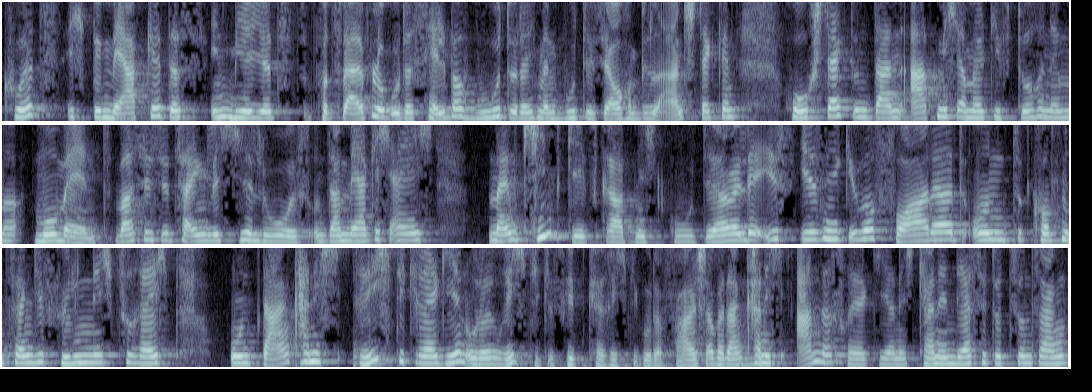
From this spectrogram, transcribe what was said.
kurz, ich bemerke, dass in mir jetzt Verzweiflung oder selber Wut, oder ich meine, Wut ist ja auch ein bisschen ansteckend, hochsteigt und dann atme ich einmal tief durch und denke mir, Moment, was ist jetzt eigentlich hier los? Und dann merke ich eigentlich, meinem Kind geht's gerade nicht gut, ja, weil der ist irrsinnig überfordert und kommt mit seinen Gefühlen nicht zurecht. Und dann kann ich richtig reagieren oder richtig, es gibt kein richtig oder falsch, aber dann kann ich anders reagieren. Ich kann in der Situation sagen,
